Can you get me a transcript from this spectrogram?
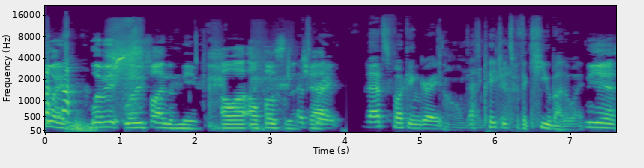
Wait, let me let me find the meme. I'll uh, I'll post it in the That's chat. great. That's fucking great. Oh That's Patriots God. with a Q, by the way. Yeah.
